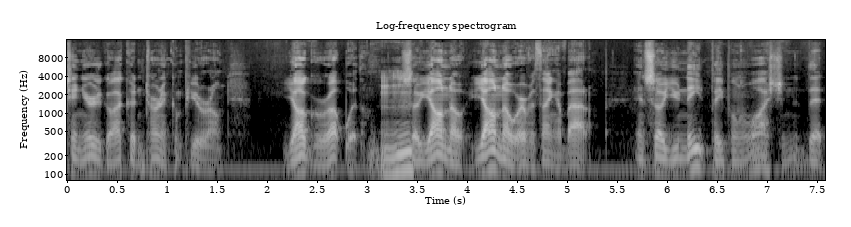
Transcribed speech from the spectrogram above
ten years ago I couldn't turn a computer on. Y'all grew up with them, Mm-hmm. so y'all know y'all know everything about them, and so you need people in Washington that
